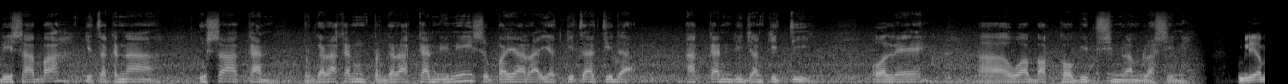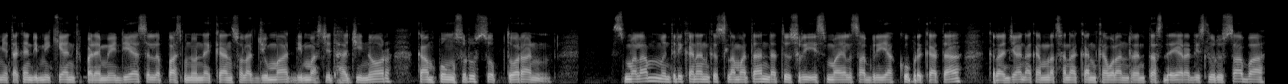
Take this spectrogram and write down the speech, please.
di Sabah kita kena usahakan pergerakan-pergerakan ini supaya rakyat kita tidak akan dijangkiti oleh uh, wabak COVID-19 ini. Beliau menyatakan demikian kepada media selepas menunaikan solat Jumaat di Masjid Haji Nor, Kampung Serusup, Toran. Semalam, Menteri Kanan Keselamatan Datuk Seri Ismail Sabri Yaakob berkata, kerajaan akan melaksanakan kawalan rentas daerah di seluruh Sabah,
